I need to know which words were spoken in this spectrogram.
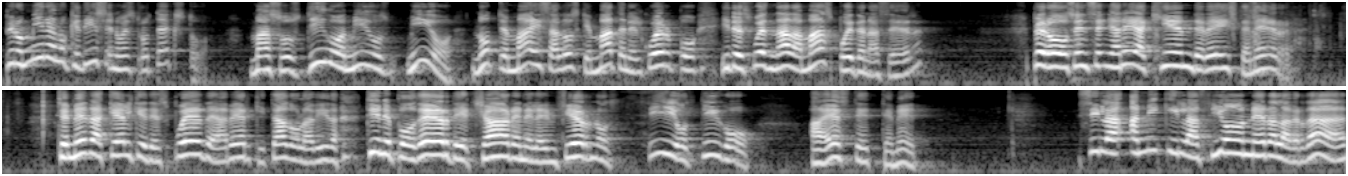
Pero mira lo que dice nuestro texto. Mas os digo, amigos míos, no temáis a los que maten el cuerpo y después nada más pueden hacer pero os enseñaré a quién debéis temer. Temed a aquel que después de haber quitado la vida tiene poder de echar en el infierno. Sí os digo, a este temed. Si la aniquilación era la verdad,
